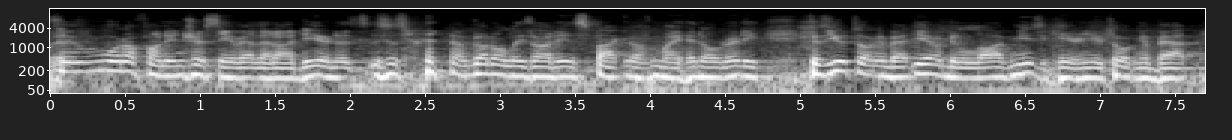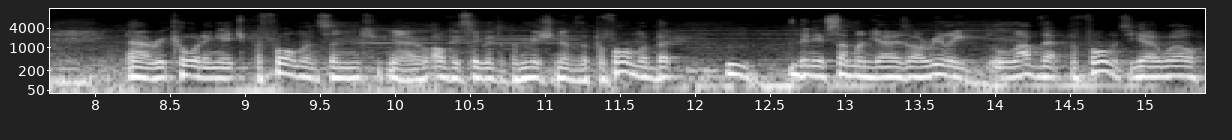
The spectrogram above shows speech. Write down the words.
So what I find interesting about that idea, and it's, this is, I've got all these ideas sparking off in my head already, because you were talking about you have a bit of live music here, and you were talking about uh, recording each performance, and you know obviously with the permission of the performer. But then if someone goes, I really love that performance, you go, well.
